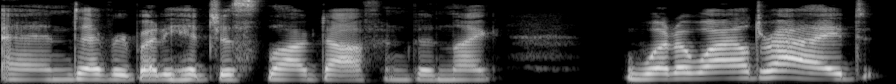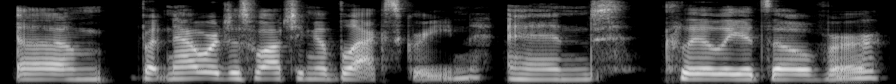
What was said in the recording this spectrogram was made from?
and everybody had just logged off and been like, what a wild ride. Um, but now we're just watching a black screen and clearly it's over.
